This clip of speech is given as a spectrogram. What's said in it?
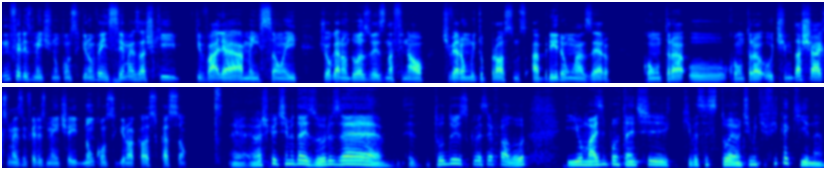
infelizmente não conseguiram vencer, mas acho que, que vale a menção aí. Jogaram duas vezes na final, tiveram muito próximos, abriram 1 a 0 contra o, contra o time da Sharks, mas infelizmente aí não conseguiram a classificação. É, eu acho que o time das Urus é, é, tudo isso que você falou e o mais importante que você citou é um time que fica aqui, né?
